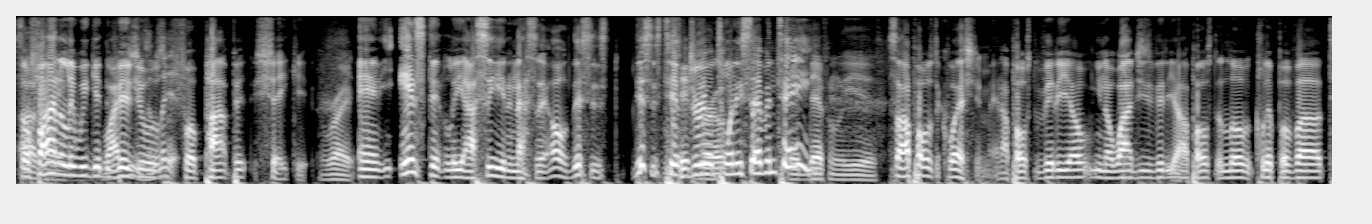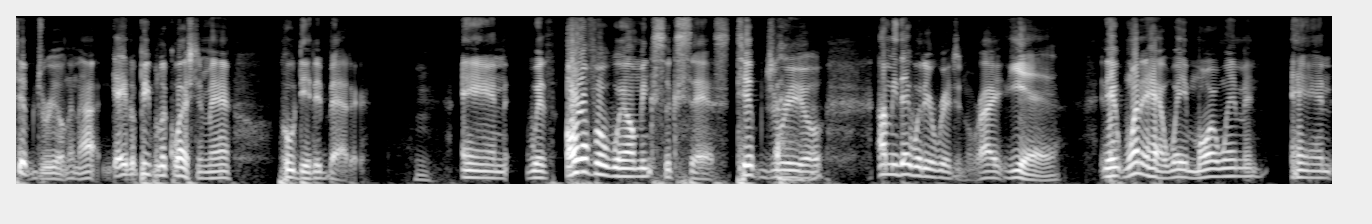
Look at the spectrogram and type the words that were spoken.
So was finally, we get the YG is visuals lit. for "Pop It, Shake It," Right. And instantly, I see it and I say, "Oh, this is this is Tip, Tip Drill Drill. 2017." it definitely is. So I posed a question, man. I posted a video, you know, YG's video. I posted a little clip of uh, Tip Drill, and I gave the people a question, man. Who did it better? And with overwhelming success, Tip Drill. I mean, they were the original, right? Yeah. They one that had way more women and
